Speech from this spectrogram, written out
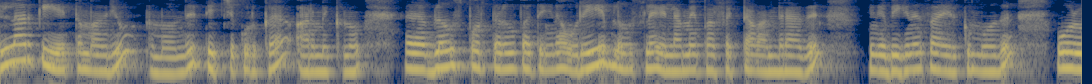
எல்லாருக்கும் ஏற்ற மாதிரியும் நம்ம வந்து தைச்சி கொடுக்க ஆரம்பிக்கணும். ப்ளவுஸ் பொறுத்தளவு பார்த்தீங்கன்னா ஒரே ப்ளவுஸில் எல்லாமே பர்ஃபெக்டாக வந்துடாது நீங்கள் பிகினஸாக இருக்கும்போது ஒரு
